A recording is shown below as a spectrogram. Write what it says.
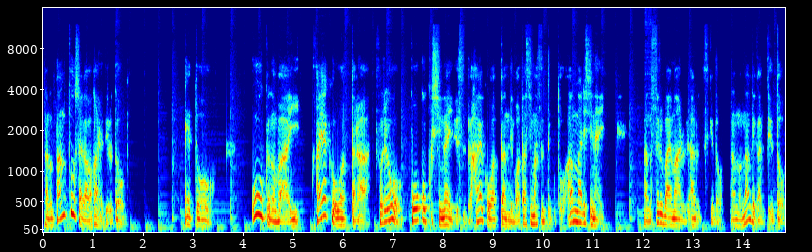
あの、担当者が分かれてると、えっと、多くの場合、早く終わったら、それを報告しないです。早く終わったんで渡しますってことをあんまりしない。あの、する場合もある、あるんですけど、あの、なんでかっていうと、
